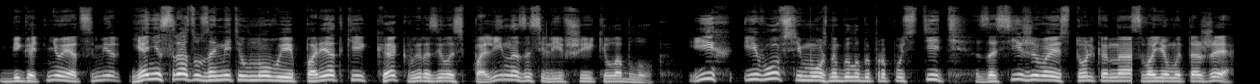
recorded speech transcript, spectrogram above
беготней от смерти я не сразу заметил новые порядки, как выразилась Полина, заселившая килоблок. Их и вовсе можно было бы пропустить, засиживаясь только на своем этаже,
